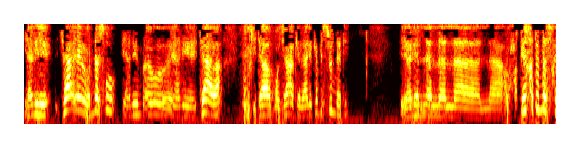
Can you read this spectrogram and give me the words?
يعني جاء والنسخ يعني يعني جاء في الكتاب وجاء كذلك بالسنة يعني ال ال ال ال حقيقة النسخ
